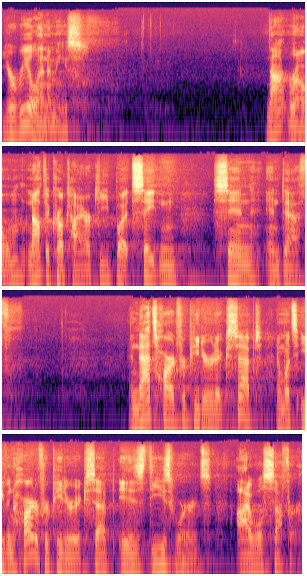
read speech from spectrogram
your real enemies. Not Rome, not the corrupt hierarchy, but Satan, sin, and death. And that's hard for Peter to accept. And what's even harder for Peter to accept is these words I will suffer.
